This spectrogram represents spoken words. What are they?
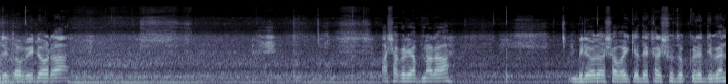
যেহেতু ভিডিওটা। আশা করি আপনারা ভিডিওটা সবাইকে দেখার সুযোগ করে দিবেন।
